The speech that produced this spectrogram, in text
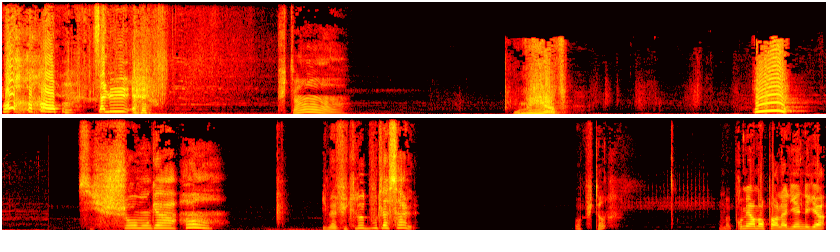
oh, oh Salut m'a vu de l'autre bout de la salle Oh putain Ma première mort par l'alien les gars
